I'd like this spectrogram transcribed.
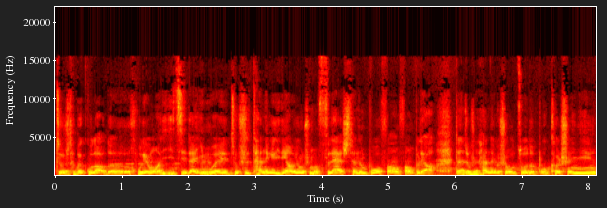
就是特别古老的互联网遗迹，但因为就是他那个一定要用什么 Flash 才能播放，放不了。但就是他那个时候做的博客声音，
